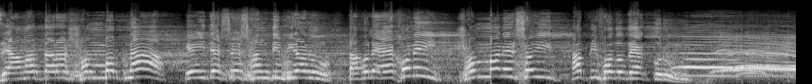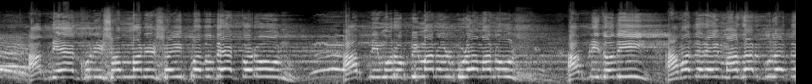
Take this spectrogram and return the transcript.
যে আমার দ্বারা সম্ভব না এই দেশে শান্তি ফিরানো, তাহলে এখনই সম্মানের সহিত আপনি পদত্যাগ করুন। আপনি এখনই সম্মানের সহিত পদত্যাগ করুন। আপনি মুরব্বী মানুষ, বুড়া মানুষ। আপনি যদি আমাদের এই মাজারগুলোতে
